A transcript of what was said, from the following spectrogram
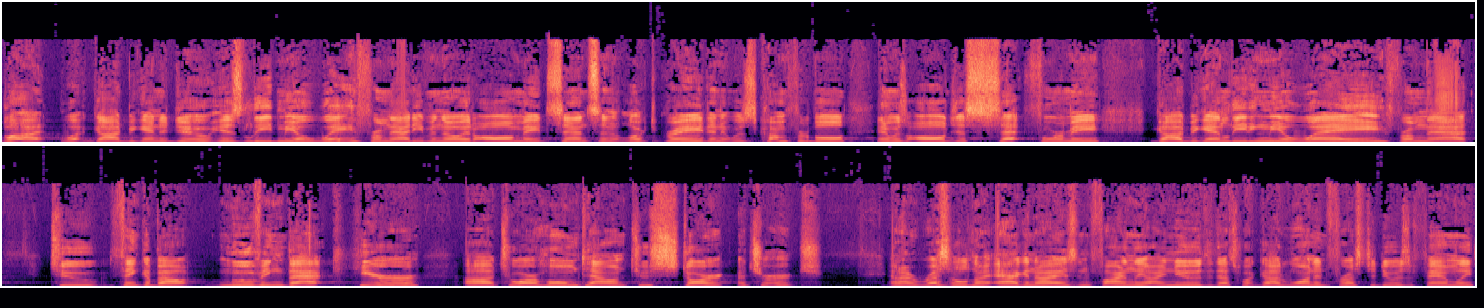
but what God began to do is lead me away from that, even though it all made sense and it looked great and it was comfortable and it was all just set for me. God began leading me away from that to think about moving back here uh, to our hometown to start a church. And I wrestled and I agonized, and finally I knew that that's what God wanted for us to do as a family.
